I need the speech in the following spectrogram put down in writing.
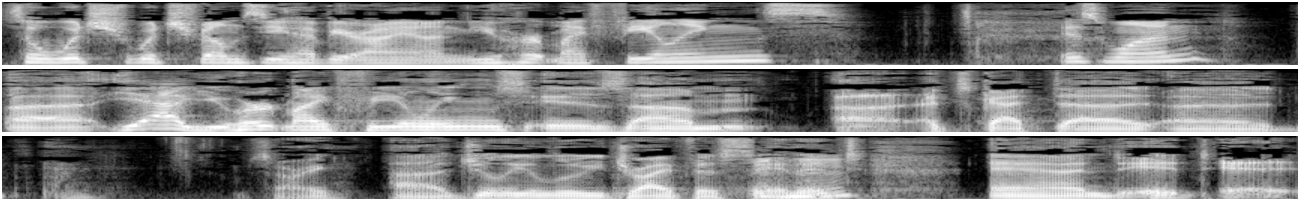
So, which which films do you have your eye on? You Hurt My Feelings is one. Uh, yeah, you hurt my feelings. Is um, uh, it's got uh, uh, sorry, uh, Julia Louis Dreyfus in it, and it, it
